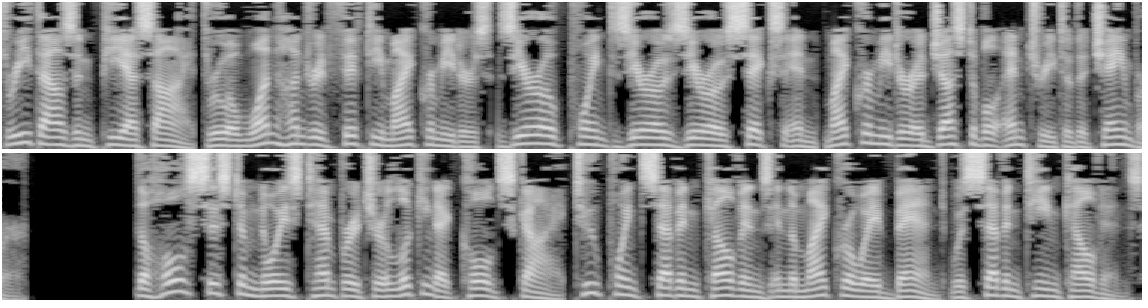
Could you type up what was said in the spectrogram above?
3000 psi through a 150 micrometers 0.006 in micrometer adjustable entry to the chamber. The whole system noise temperature looking at cold sky 2.7 kelvins in the microwave band was 17 kelvins.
